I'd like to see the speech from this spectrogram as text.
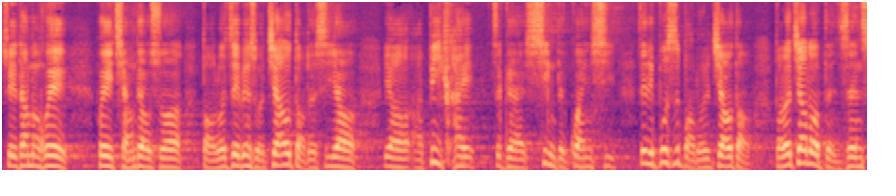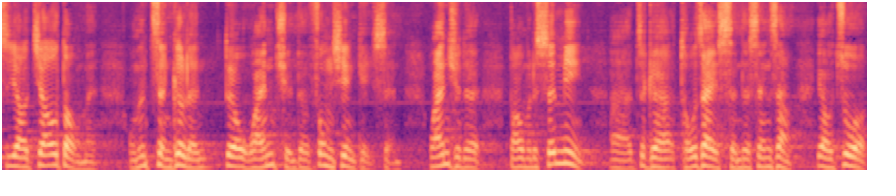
所以他们会会强调说，保罗这边所教导的是要要啊避开这个性的关系。这里不是保罗的教导，保罗教导本身是要教导我们，我们整个人都要完全的奉献给神。完全的把我们的生命啊，这个投在神的身上，要做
